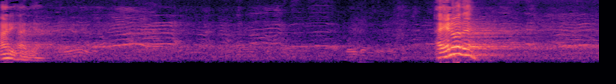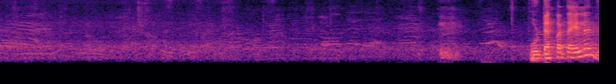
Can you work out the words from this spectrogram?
හරි හරි හරි. ඇහෙනවද? පොඩ්ඩක්වත් ඇහෙන්නේ නැද්ද?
